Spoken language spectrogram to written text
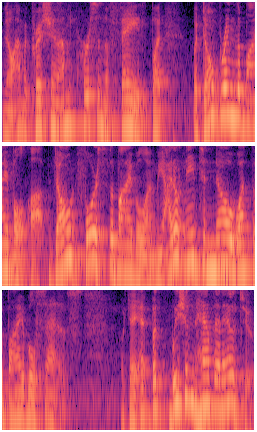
You know, I'm a Christian, I'm a person of faith, but but don't bring the Bible up. Don't force the Bible on me. I don't need to know what the Bible says. Okay? Eh, but we shouldn't have that attitude.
